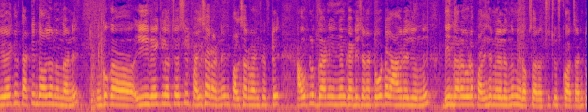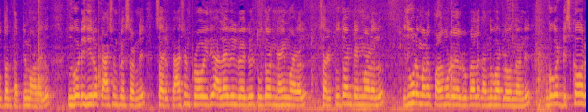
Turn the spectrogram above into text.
ఈ వెహికల్ థర్టీన్ థౌజండ్ ఉందండి. ఇంకొక ఈ వెహికల్ వచ్చేసి పల్సర్ అండి. ఇది పల్సర్ వన్ ఫిఫ్టీ అవుట్లుక్ కానీ ఇంజన్ కండిషన్ టోటల్ యావరేజ్ ఉంది. దీని ధర కూడా పదిహేను వేలు ఉంది. మీరు ఒకసారి వచ్చి చూసుకోవచ్చు అండి. టూ థౌజండ్ థర్టీన్ మోడల్ ఇంకోటి హీరో ప్యాషన్ ప్లస్ అండి. సారీ ప్యాషన్ ప్రో ఇది. Alloy wheel vehicle two thousand nine model sorry two thousand ten model ఇది కూడా మనకు పదమూడు వేల రూపాయలకు అందుబాటులో ఉందండి. ఇంకొకటి డిస్కవర్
